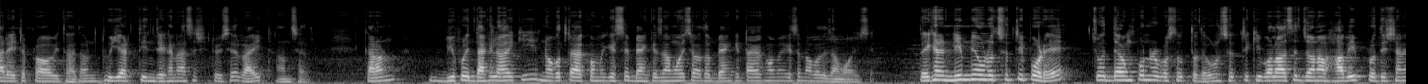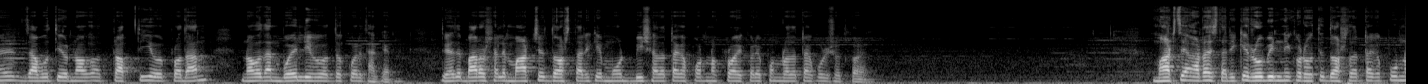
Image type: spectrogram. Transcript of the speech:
আর এটা প্রভাবিত হয়। তখন দুই আর তিন যেখানে আছে, সেটা হচ্ছে রাইট আনসার কারণ বিপরীত দাখিলা হয় কি, নগদ টাকা কমে গেছে ব্যাংকে জমা হয়েছে অথবা ব্যাংকের টাকা কমে গেছে, নগদে জমা হয়েছে। তো তো এখানে নিম্নে অনুচ্ছেদটি পড়ে চোদ্দ এবং পনেরো প্রশ্ন উত্তর দেয়। অনুচ্ছেদটি কী বলা আছে? জনাব হাবিব প্রতিষ্ঠানের যাবতীয় নগদ প্রাপ্তি ও প্রদান, নগদান বইয়ে লিপিবদ্ধ করে থাকেন। দু হাজার বারো সালে মার্চের দশ তারিখে মোট বিশ হাজার টাকা পণ্য ক্রয় করে পনেরো হাজার টাকা পরিশোধ করেন। মার্চে আঠাশ তারিখে রবির নিকট হতে দশ হাজার টাকা পূর্ণ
